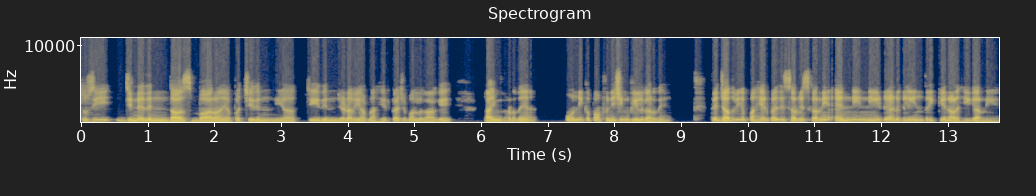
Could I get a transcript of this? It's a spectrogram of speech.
ਤੁਸੀਂ ਜਿੰਨੇ ਦਿਨ 10 12 ਜਾਂ 25 ਦਿਨ ਜਾਂ 30 ਦਿਨ ਜਿਹੜਾ ਵੀ ਆਪਣਾ ਹੇਅਰ ਪੈਚ ਆਪਾਂ ਲਗਾ ਕੇ ਟਾਈਮ ਕੱਢਦੇ ਆ ਉਨੀ ਕ ਆਪਾਂ ਫਿਨਿਸ਼ਿੰਗ ਫੀਲ ਕਰਦੇ ਆ ਤੇ ਜਦ ਵੀ ਆਪਾਂ ਹੇਅਰ ਪੈਚ ਦੀ ਸਰਵਿਸ ਕਰਨੀ ਹੈ ਐਨੀ ਨੀਟ ਐਂਡ ਕਲੀਨ ਤਰੀਕੇ ਨਾਲ ਹੀ ਕਰਨੀ ਹੈ।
